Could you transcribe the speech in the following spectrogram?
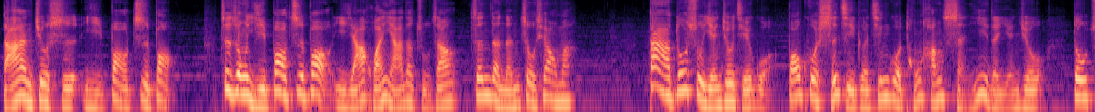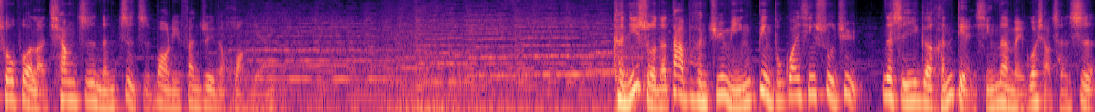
答案就是以暴制暴。这种以暴制暴、以牙还牙的主张真的能奏效吗？大多数研究结果，包括十几个经过同行审议的研究。都戳破了枪支能制止暴力犯罪的谎言。肯尼索的大部分居民并不关心数据，那是一个很典型的美国小城市，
